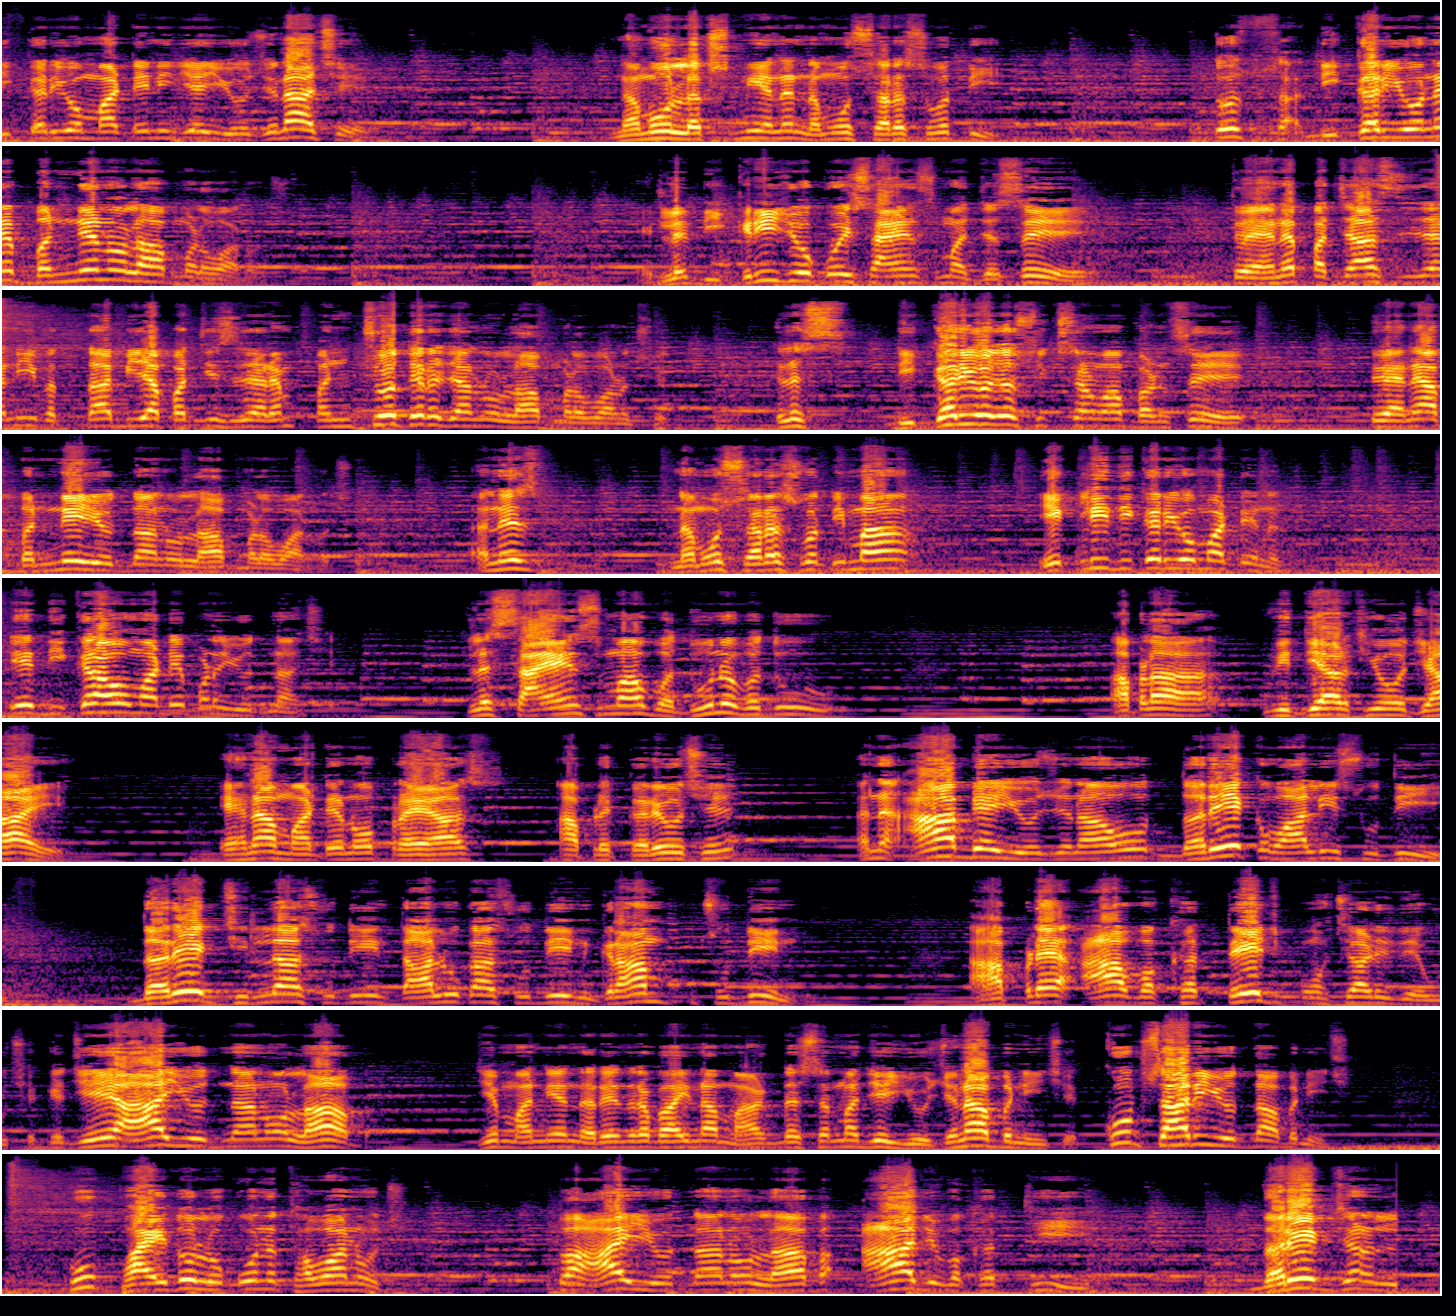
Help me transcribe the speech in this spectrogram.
દીકરીઓ માટેની જે યોજના છે, નમો લક્ષ્મી અને નમો સરસ્વતી, તો દીકરીઓને બંનેનો લાભ મળવાનો છે. એટલે દીકરી જો કોઈ સાયન્સમાં જશે, તો એને પચાસ હજારની વત્તા બીજા પચીસ હજાર એમ પંચોતેર હજારનો લાભ મળવાનો છે. એટલે દીકરીઓ જો શિક્ષણમાં ભણશે, તો એને આ બંને યોજનાનો લાભ મળવાનો છે. અને નમો સરસ્વતીમાં એકલી દીકરીઓ માટે નથી. એ દીકરાઓ માટે પણ યોજના છે. એટલે સાયન્સમાં વધુ ને વધુ આપણા વિદ્યાર્થીઓ જાય, એના માટેનો પ્રયાસ આપણે કર્યો છે. અને આ બે યોજનાઓ દરેક વાલી સુધી, દરેક જિલ્લા સુધી, તાલુકા સુધી, ગ્રામ સુધી આપણે આ વખતે જ પહોંચાડી દેવું છે કે જે આ યોજનાનો લાભ, જે માન્ય નરેન્દ્રભાઈના માર્ગદર્શનમાં જે યોજના બની છે, ખૂબ સારી યોજના બની છે. ખૂબ ફાયદો લોકોને થવાનો છે. તો આ યોજનાનો લાભ આ જ વખતથી દરેક જણ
